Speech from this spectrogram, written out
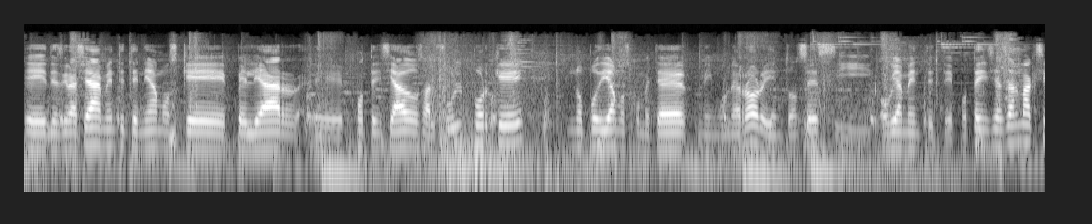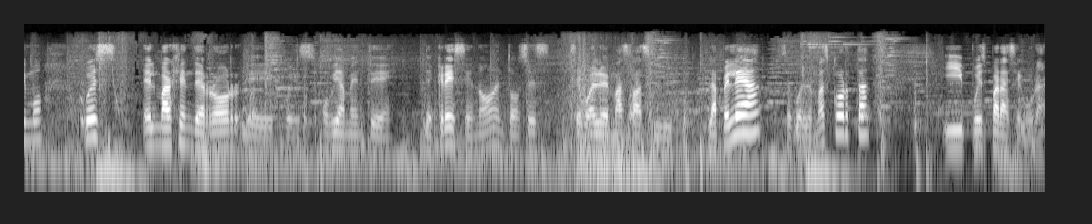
Eh, desgraciadamente teníamos que pelear eh, potenciados al full porque no podíamos cometer ningún error. Y entonces, si obviamente te potencias al máximo, pues el margen de error, eh, pues obviamente decrece, ¿no? Entonces se vuelve más fácil la pelea, se vuelve más corta y pues para asegurar.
